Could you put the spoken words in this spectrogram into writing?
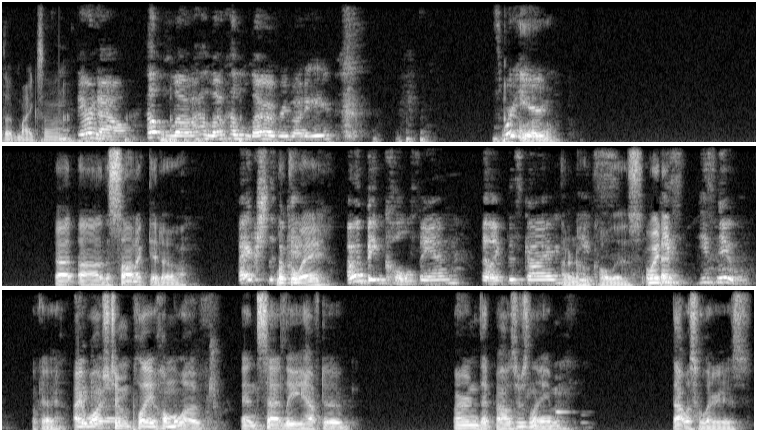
put the mics on. There now. Hello, hello, hello, everybody. We're here. Hello. Got uh, the Sonic Ditto. I actually Look okay, away. I'm a big Cole fan. I like this guy. I don't know who Cole is. Oh, wait, I, He's, he's new. okay. I like watched a- him play Home Love and sadly have to learn that Bowser's lame. That was hilarious.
